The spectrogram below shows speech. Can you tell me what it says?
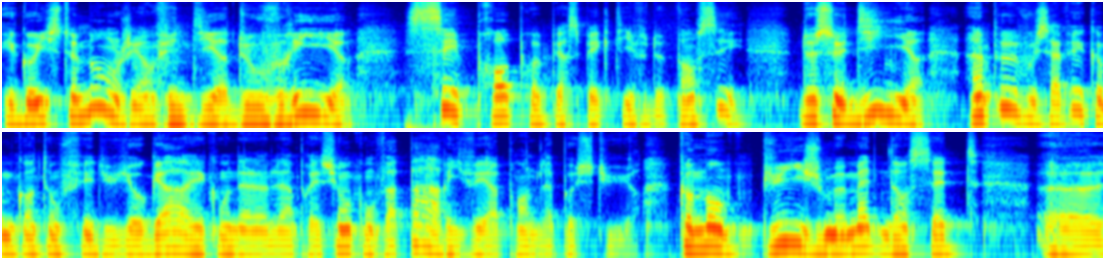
égoïstement, j'ai envie de dire, d'ouvrir ses propres perspectives de pensée, de se dire, un peu, vous savez, comme quand on fait du yoga et qu'on a l'impression qu'on ne va pas arriver à prendre la posture. Comment puis-je me mettre dans cette, euh,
